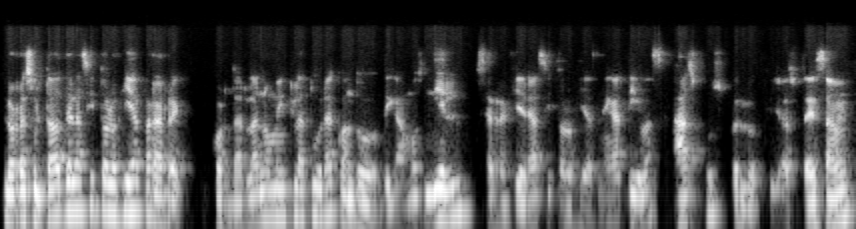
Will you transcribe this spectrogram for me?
Los resultados de la citología para recordar la nomenclatura, cuando digamos NIL se refiere a citologías negativas, ASCUS, pues lo que ya ustedes saben,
